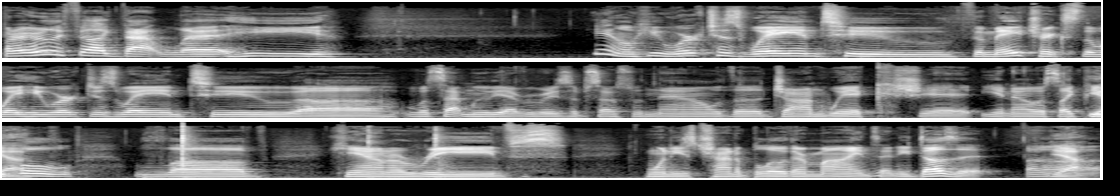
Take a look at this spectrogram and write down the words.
but I really feel like that let he you know, he worked his way into the Matrix the way he worked his way into uh what's that movie everybody's obsessed with now? The John Wick shit. You know, it's like Yeah. people love Keanu Reeves when he's trying to blow their minds and he does it. Uh, Yeah.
